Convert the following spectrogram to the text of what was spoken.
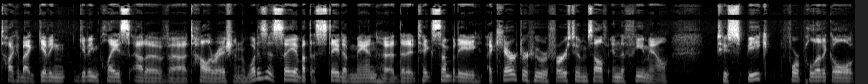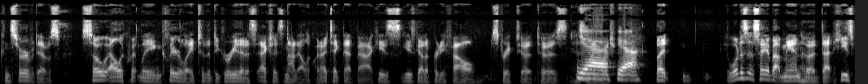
talk about giving giving place out of uh, toleration. What does it say about the state of manhood that it takes somebody, a character who refers to himself in the female, to speak for political conservatives so eloquently and clearly to the degree that it's actually it's not eloquent. I take that back. He's he's got a pretty foul streak to to his, his yeah, language. Yeah, But what does it say about manhood that he's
